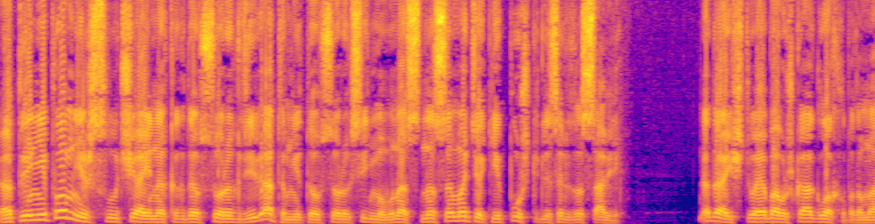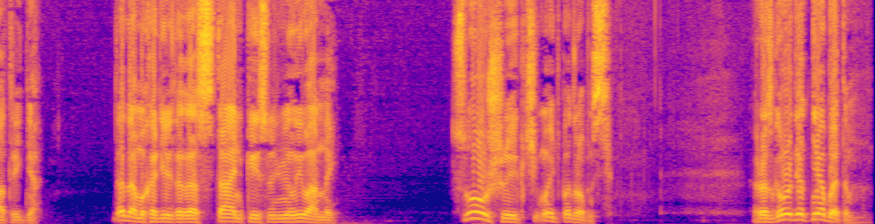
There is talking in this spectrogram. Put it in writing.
А ты не помнишь, случайно, когда в сорок девятом, не то в сорок седьмом, у нас на самотеке пушки для салюта ставили? Да-да, еще твоя бабушка оглохла потом на три дня. Да-да, мы ходили тогда с Танькой и с Людмилой Ивановной. Слушай, к чему эти подробности? Разговор идет не об этом.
